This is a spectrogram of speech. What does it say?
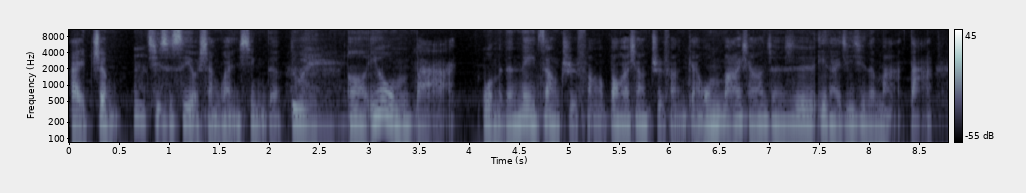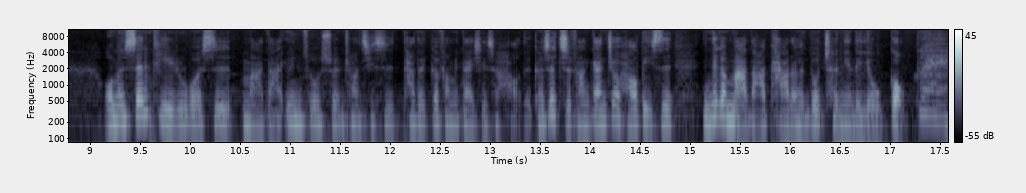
癌症，嗯，其实是有相关性的。对，呃，因为我们把我们的内脏脂肪，包括像脂肪肝，我们把它想象成是一台机器的马达。我们身体如果是马达运作顺畅，其实它的各方面代谢是好的。可是脂肪肝就好比是你那个马达卡了很多成年的油垢，对，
